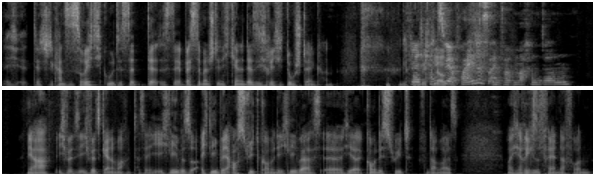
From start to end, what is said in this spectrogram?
ich, der, der kann es so richtig gut. Das ist der, der ist der beste Mensch, den ich kenne, der sich richtig dumm stellen kann. Glaub Vielleicht ich, kannst glaub du ja beides einfach machen dann. Ja, ich würde ich würde es gerne machen tatsächlich. Ich liebe so, ich liebe ja auch Street Comedy. Ich liebe äh, hier Comedy Street von damals. War ich ein Riesenfan davon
